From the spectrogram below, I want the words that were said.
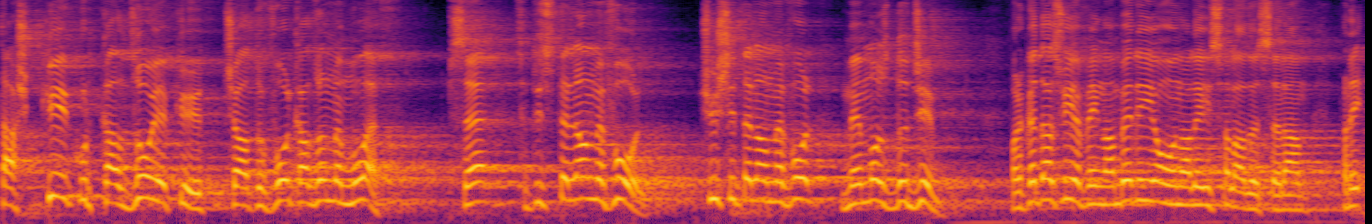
Tash ky kur të kallxojë ky, qi a tu fol kallxon me mllef. Pse? Se ti s'je tu e lën me fol. Qysh s'je tu e lën me fol? Me mosdëgjim. Për këtë arsye pejgamberi jon alayhi salatu selam, prej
